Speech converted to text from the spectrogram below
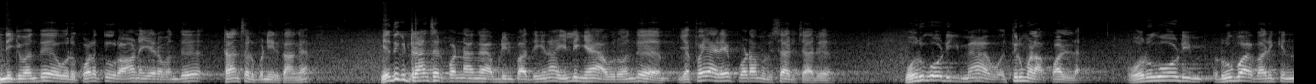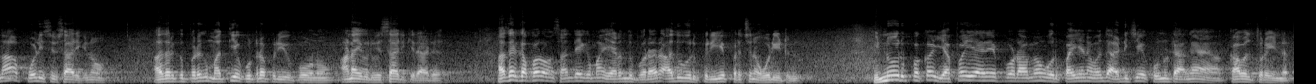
இன்றைக்கி வந்து ஒரு குளத்தூர் ஆணையரை வந்து ட்ரான்ஸ்ஃபர் பண்ணியிருக்காங்க. எதுக்கு ட்ரான்ஸ்ஃபர் பண்ணாங்க அப்படின்னு பார்த்தீங்கன்னா இல்லைங்க அவர் வந்து எஃப்ஐஆரே போடாமல் விசாரித்தார் ஒரு கோடிக்கு மே திருமலா பாலில். ஒரு கோடி ரூபாய் வரைக்கும் தான் போலீஸ் விசாரிக்கணும். அதற்கு பிறகு மத்திய குற்றப்பிரிவு போகணும். ஆனால் இவர் விசாரிக்கிறாரு. அதற்கப்புறம் சந்தேகமாக இறந்து போகிறாரு அது ஒரு பெரிய பிரச்சனை ஓடிட்டு இன்னொரு பக்கம் எஃப்ஐஆரே போடாமல் ஒரு பையனை வந்து அடிச்சே கொண்டுட்டாங்க காவல்துறையினர்.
